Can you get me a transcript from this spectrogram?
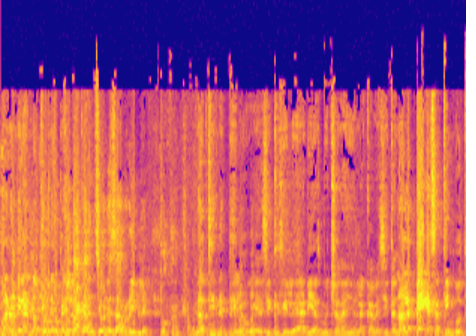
Bueno, mira, no Por tiene tu pelo. puta canción es horrible. Puta cabrón. No tiene pelo, güey. Así que sí le harías mucho daño en la cabecita. No le pegues a Tim Wood.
